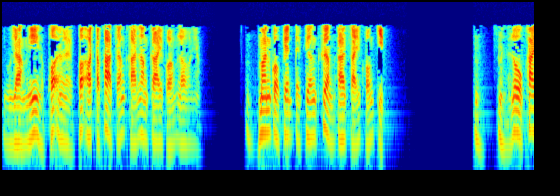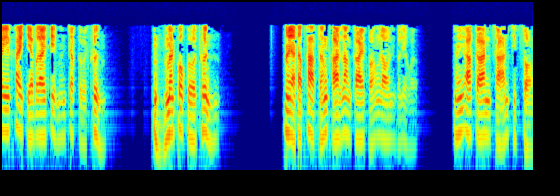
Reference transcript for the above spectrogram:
อยู่อย่างนี้เพราะอะไรเพราะอัตภาพสังขารร่างกายของเราเนี่ย มันก็เป็นแต่เพียงเครื่องอาศัยของจิต โรคภัยไข้เจ็บอะไรที่มันจะเกิดขึ้นมันก็เกิดขึ้น ในอัตภาพสังขารร่างกายของเรานี่ก็เรียกว่า ในอาการสามสิบสอง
